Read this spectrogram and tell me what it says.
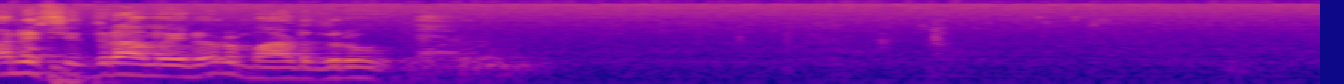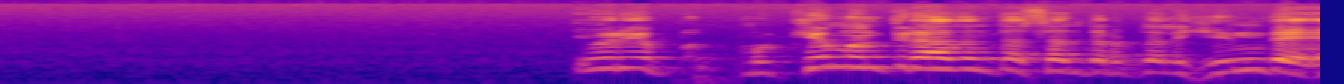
ಮನೆ ಸಿದ್ದರಾಮಯ್ಯನವರು ಮಾಡಿದ್ರು. ಇವರಿಗೆ ಮುಖ್ಯಮಂತ್ರಿ ಆದಂಥ ಸಂದರ್ಭದಲ್ಲಿ ಹಿಂದೆ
